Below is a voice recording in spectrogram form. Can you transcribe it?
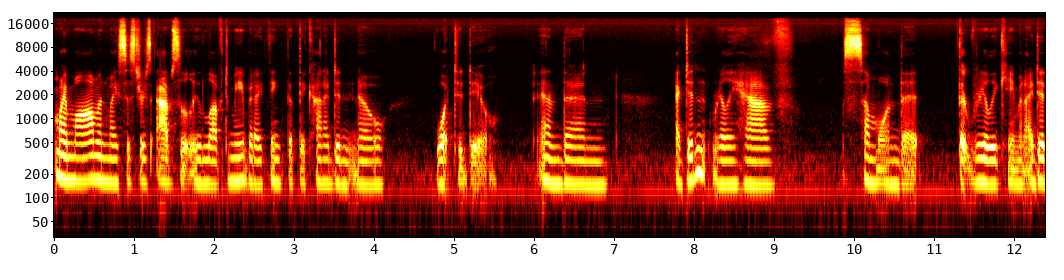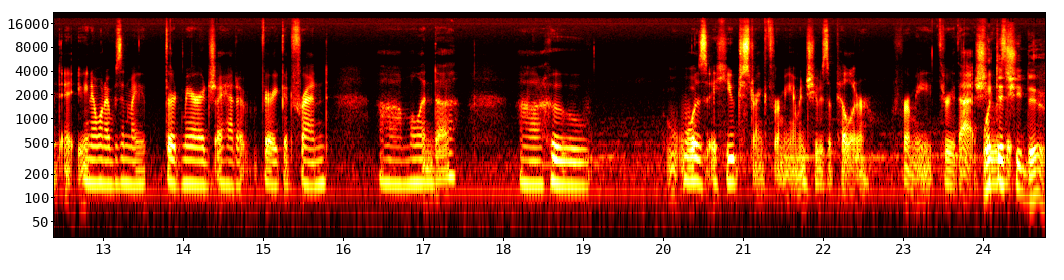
My mom and my sisters absolutely loved me, but I think that they kind of didn't know what to do. And then I didn't really have someone that that really came in. I did, you know, when I was in my third marriage, I had a very good friend, uh, Melinda, uh, who was a huge strength for me. I mean, she was a pillar for me through that. She what did a- she do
